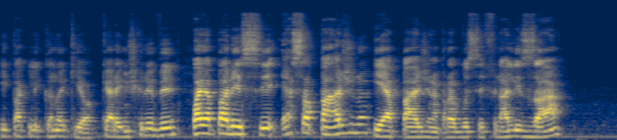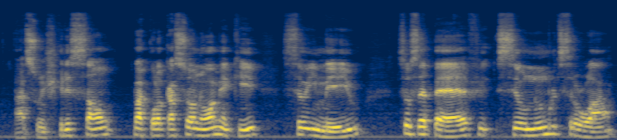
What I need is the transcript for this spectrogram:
e tá clicando aqui, ó, quer inscrever, vai aparecer essa página, que é a página para você finalizar a sua inscrição, vai colocar seu nome aqui, seu e-mail, seu CPF, seu número de celular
